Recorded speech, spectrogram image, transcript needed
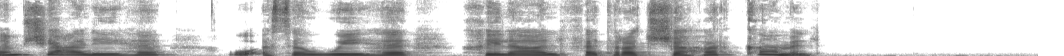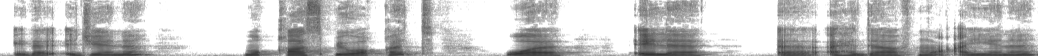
أمشي عليها وأسويها خلال فترة شهر كامل. إذا إجينا مقاس بوقت وإلى آه، أهداف معينة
